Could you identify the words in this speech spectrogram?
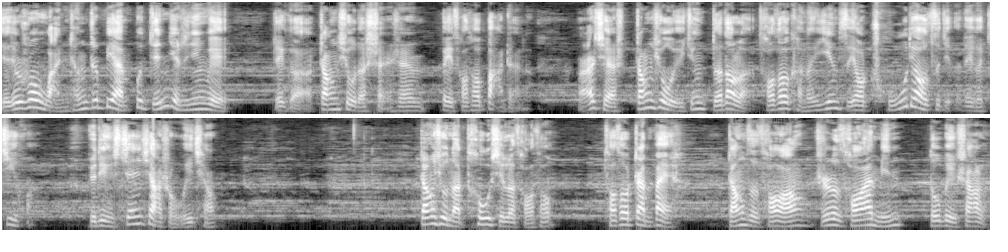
也就是说，宛城之变不仅仅是因为这个张绣的婶婶被曹操霸占了，而且张绣已经得到了曹操可能因此要除掉自己的这个计划，决定先下手为强。张绣呢偷袭了曹操，曹操战败啊，长子曹昂、侄子曹安民都被杀了，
